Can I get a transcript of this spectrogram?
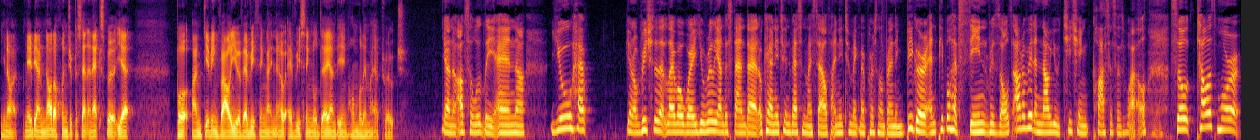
you know, maybe I'm not 100% an expert yet, but I'm giving value of everything I know every single day. I'm being humble in my approach. Yeah, no, absolutely. And uh, you have, you know, reach to that level where you really understand that, okay, I need to invest in myself. I need to make my personal branding bigger. And people have seen results out of it. And now you're teaching classes as well. Yeah. So tell us more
